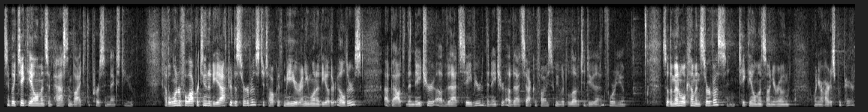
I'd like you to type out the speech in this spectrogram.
Simply take the elements and pass them by to the person next to you. Have a wonderful opportunity after the service to talk with me or any one of the other elders about the nature of that Savior, the nature of that sacrifice. We would love to do that for you. So the men will come and serve us and take the elements on your own when your heart is prepared.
